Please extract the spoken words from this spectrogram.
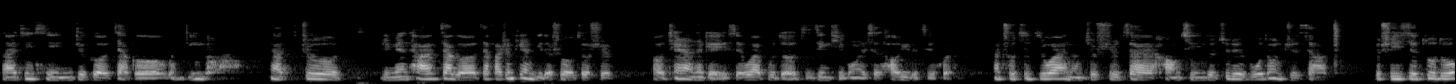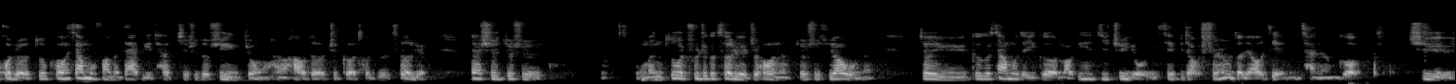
来进行这个价格稳定的。那这里面它价格在发生偏离的时候就是。呃，天然的给一些外部的资金提供了一些套利的机会。那除此之外呢，就是在行情的剧烈波动之下，就是一些做多或者做空项目方的代币，它其实都是一种很好的这个投资策略。但是就是我们做出这个策略之后呢，就是需要我们对于各个项目的一个锚定的机制有一些比较深入的了解，你才能够去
